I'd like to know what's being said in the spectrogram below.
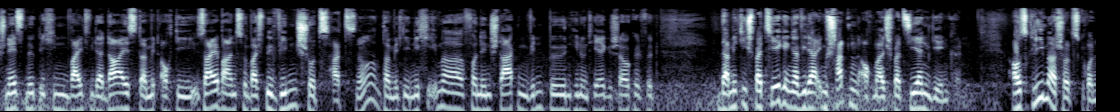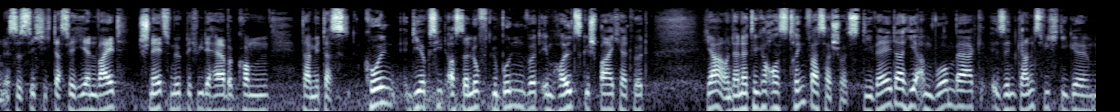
schnellstmöglich ein Wald wieder da ist, damit auch die Seilbahn zum Beispiel Windschutz hat, ne? damit die nicht immer von den starken Windböen hin und her geschaukelt wird, damit die Spaziergänger wieder im Schatten auch mal spazieren gehen können. Aus Klimaschutzgründen ist es wichtig, dass wir hier einen Wald schnellstmöglich wieder herbekommen, damit das Kohlendioxid aus der Luft gebunden wird, im Holz gespeichert wird. Ja, und dann natürlich auch aus Trinkwasserschutz. Die Wälder hier am Wurmberg sind ganz wichtige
